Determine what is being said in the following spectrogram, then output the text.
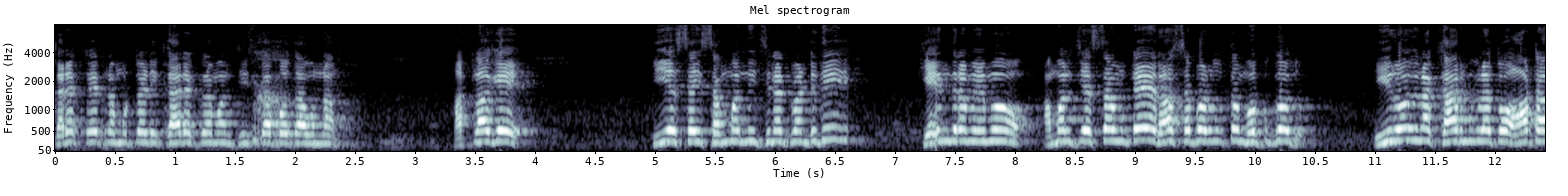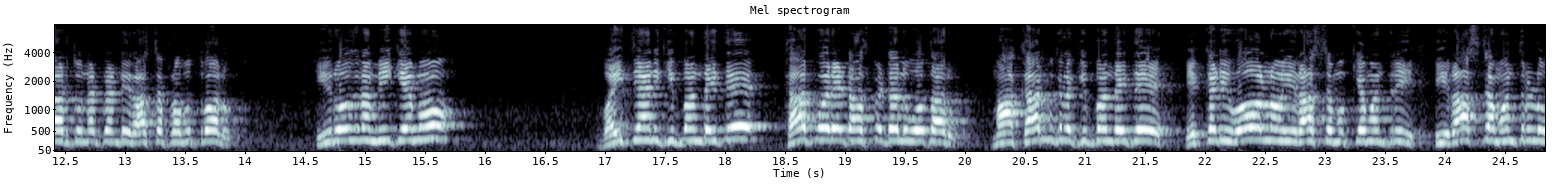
కలెక్టరేట్ల ముట్టడి కార్యక్రమం తీసుకుపోతా ఉన్నాం. అట్లాగే ఈఎస్ఐ సంబంధించినటువంటిది కేంద్రం ఏమో అమలు చేస్తూ ఉంటే రాష్ట్ర ప్రభుత్వం ఒప్పుకోదు. ఈ రోజున కార్మికులతో ఆట ఆడుతున్నటువంటి రాష్ట్ర ప్రభుత్వాలు. ఈ రోజున మీకేమో వైద్యానికి ఇబ్బంది అయితే కార్పొరేట్ హాస్పిటల్ పోతారు. మా కార్మికులకు ఇబ్బంది అయితే ఎక్కడి పోవాలనో ఈ రాష్ట్ర ముఖ్యమంత్రి ఈ రాష్ట్ర మంత్రులు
